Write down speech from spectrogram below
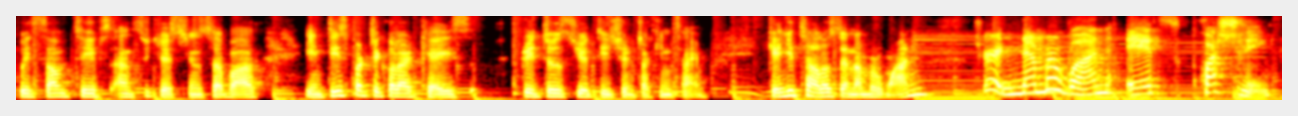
with some tips and suggestions about, in this particular case, reduce your teacher talking time. Can you tell us the number one? Sure. Number one, it's questioning.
